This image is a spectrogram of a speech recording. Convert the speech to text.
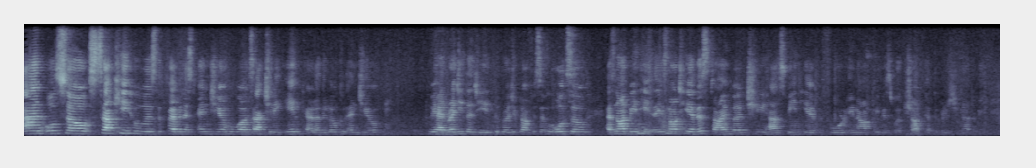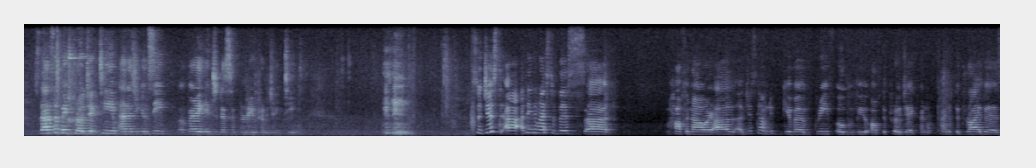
And also Sakhi, who is the feminist NGO who works actually in Kerala, the local NGO. We had Rajita Jeet, the project officer, who also has not been here, is not here this time, but she has been here before in our previous workshop at the British Academy. So that's a big project team, and as you can see, a very interdisciplinary project team. so just, uh, I think the rest of this uh, half an hour, I'll, I'll, just kind of give a brief overview of the project and kind of the drivers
